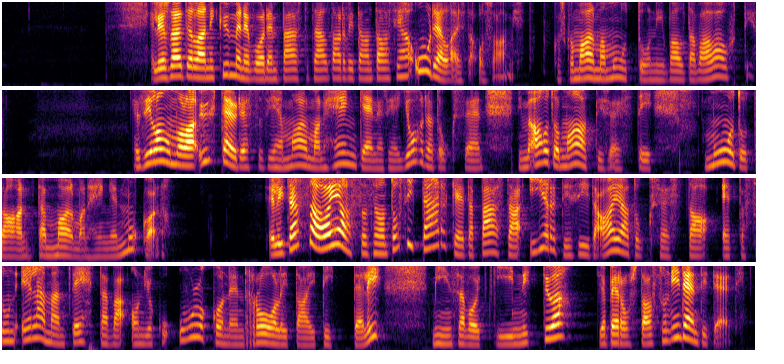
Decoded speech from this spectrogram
Eli jos ajatellaan, niin kymmenen vuoden päästä täällä tarvitaan taas ihan uudenlaista osaamista, koska maailma muuttuu niin valtavaa vauhtia. Ja silloin kun me ollaan yhteydessä siihen maailman henkeen ja siihen johdatukseen, niin me automaattisesti muututaan tämän maailman hengen mukana. Eli tässä ajassa se on tosi tärkeää päästää irti siitä ajatuksesta, että sun elämän tehtävä on joku ulkoinen rooli tai titteli, mihin sä voit kiinnittyä ja perustaa sun identiteetin.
